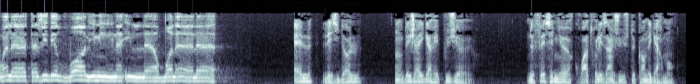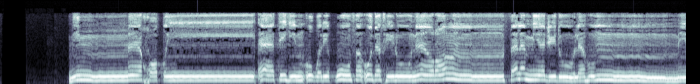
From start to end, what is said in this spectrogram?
ولا تزد الظالمين إلا ضلالا Elles, les idoles, ont déjà égaré plusieurs. Ne fais Seigneur croître les injustes qu'en égarement. مما خطيئاتهم أغرقوا فأدخلوا نارا فلم يجدوا لهم من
